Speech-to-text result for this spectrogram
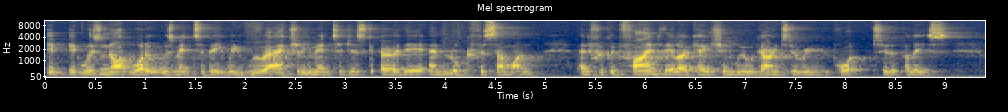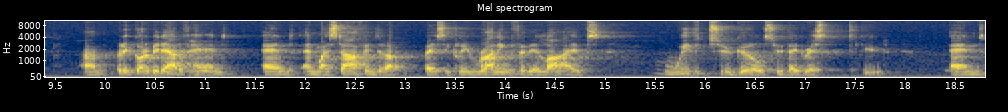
it, it was not what it was meant to be. We, we were actually meant to just go there and look for someone. And if we could find their location, we were going to report to the police. Um, but it got a bit out of hand, and, and my staff ended up basically running for their lives with two girls who they'd rescued. And,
